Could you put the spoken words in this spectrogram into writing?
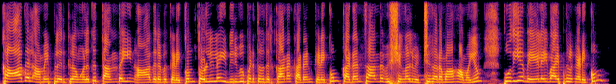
காதல் அமைப்பில் இருக்கிறவங்களுக்கு தந்தையின் ஆதரவு கிடைக்கும். தொழிலை விரிவுபடுத்துவதற்கான கடன் கிடைக்கும். கடன் சார்ந்த விஷயங்கள் வெற்றிகரமாக அமையும். புதிய வேலை வாய்ப்புகள் கிடைக்கும்.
